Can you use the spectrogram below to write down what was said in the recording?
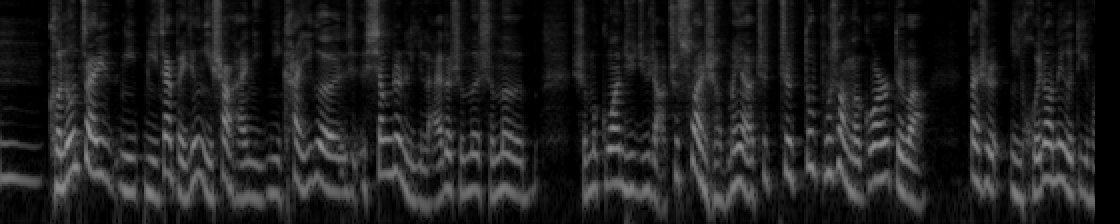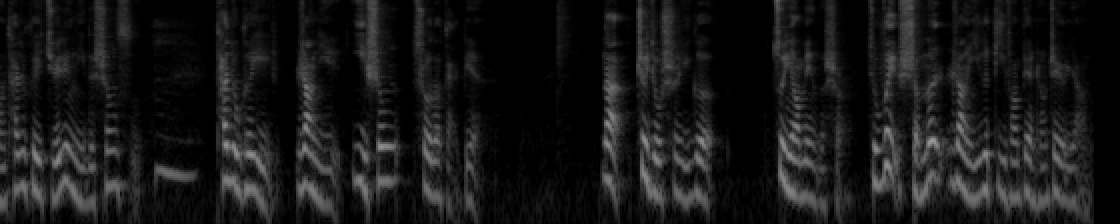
嗯可能在你你在北京，你上海，你你看一个乡镇里来的什么什么什么公安局局长，这算什么呀？这这都不算个官儿，对吧？但是你回到那个地方，它就可以决定你的生死，嗯它就可以让你一生受到改变。那这就是一个最要命的事儿。就为什么让一个地方变成这个样子？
